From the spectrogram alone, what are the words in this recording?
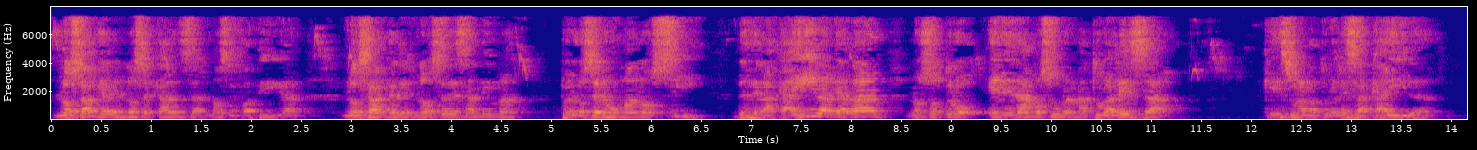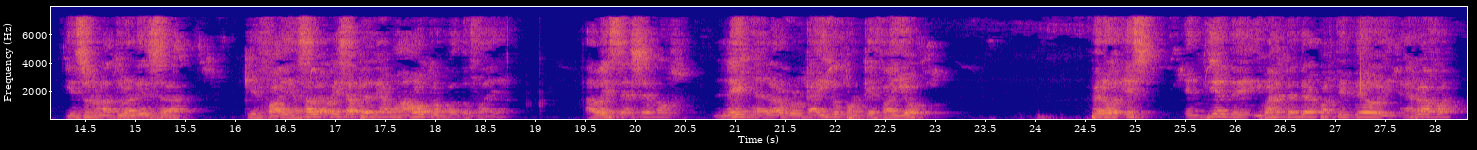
Los ángeles no se cansan, no se fatigan, los ángeles no se desaniman, pero los seres humanos sí. Desde la caída de Adán, nosotros heredamos una naturaleza que es una naturaleza caída y es una naturaleza que falla. ¿Sabe? A veces apedreamos a otros cuando falla. A veces hacemos leña del árbol caído porque falló. Pero es, entiende y vas a entender a partir de hoy, ¿eh, Rafa?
